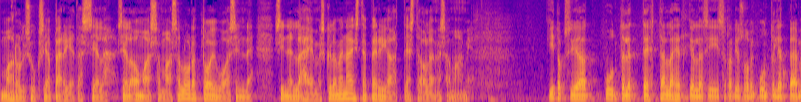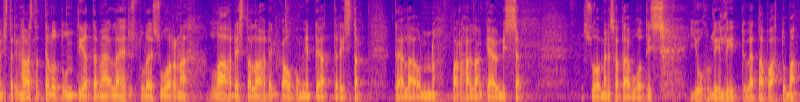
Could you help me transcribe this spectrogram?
mahdollisuuksia pärjätä siellä, siellä omassa maassa, luoda toivoa sinne, sinne lähemmäs. Kyllä me näistä periaatteista olemme samaa mieltä. Kiitoksia. Kuuntelette tällä hetkellä siis Radio Suomen kuuntelijat pääministerin haastattelutuntia. Tämä lähetys tulee suorana Lahdesta, Lahden kaupungin teatterista. Täällä on parhaillaan käynnissä Suomen satavuotisjuhliin liittyvä tapahtuma.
